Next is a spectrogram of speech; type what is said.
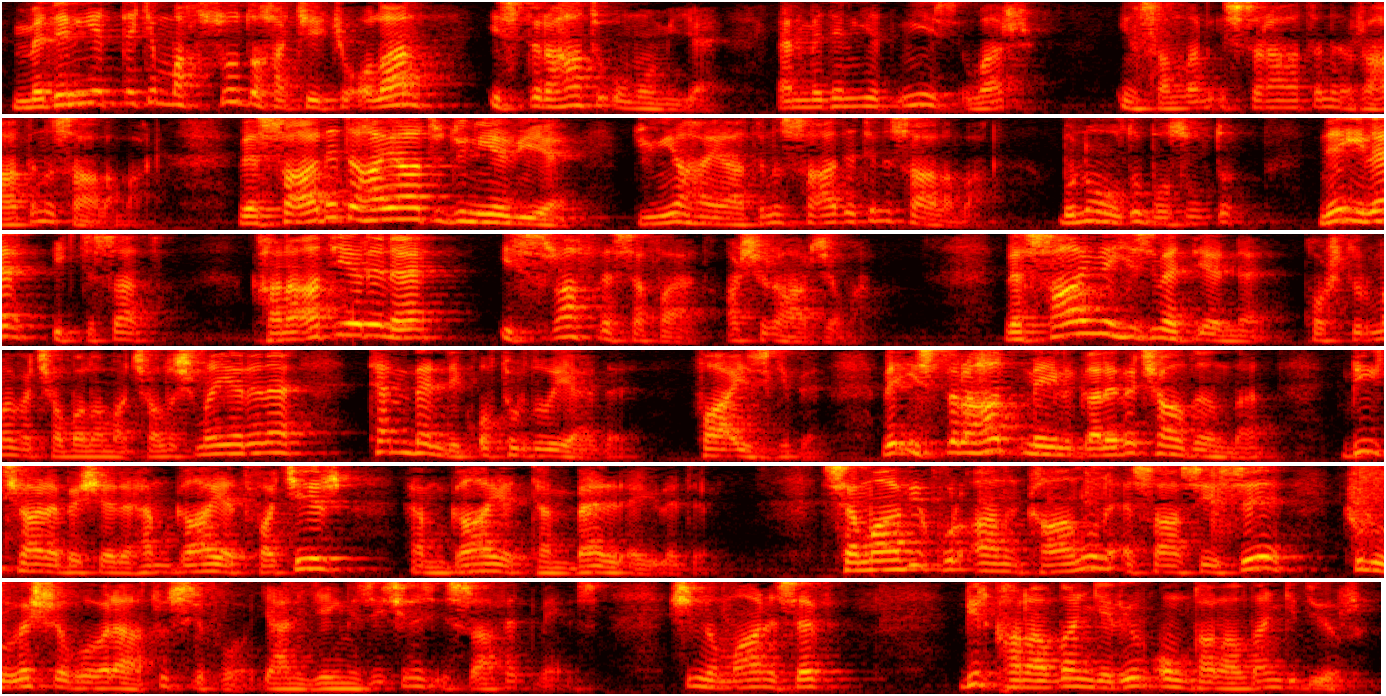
Medeniyetteki maksudu hakiki olan istirahat umumiye. Yani medeniyet niye var? insanların istirahatını, rahatını sağlamak ve saadeti hayatı dünyeviye, dünya hayatının saadetini sağlamak. Bu ne oldu? Bozuldu. Ne ile? İktisat. Kanaat yerine israf ve sefaat, aşırı harcama. Ve sahi ve hizmet yerine koşturma ve çabalama, çalışma yerine tembellik oturduğu yerde, faiz gibi. Ve istirahat meyli galebe çaldığından bir çare beşeri hem gayet fakir hem gayet tembel eyledi. Semavi Kur'an'ın kanun esasisi külü veşrebu ve la tusrifu. Yani yiyinizi içiniz israf etmeyiniz. Şimdi maalesef bir kanaldan geliyor on kanaldan gidiyor.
